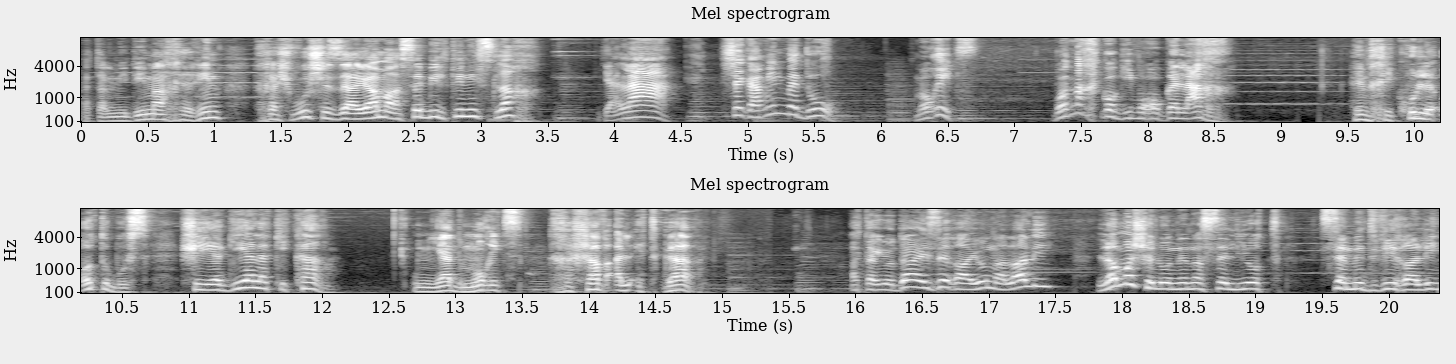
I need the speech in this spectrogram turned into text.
התלמידים האחרים חשבו שזה היה מעשה בלתי נסלח. יאללה, שגם ילמדו. מוריץ, בוא נחגוג עם רוגלח. הם חיכו לאוטובוס שיגיע לכיכר, ומיד מוריץ חשב על אתגר. אתה יודע איזה רעיון עלה לי? למה שלא ננסה להיות צמד ויראלי?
